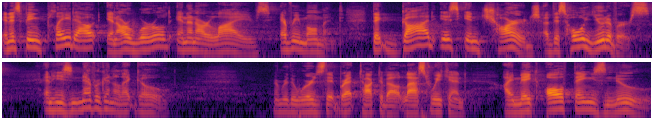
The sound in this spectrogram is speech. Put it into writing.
And it's being played out in our world and in our lives every moment. That God is in charge of this whole universe and He's never going to let go. Remember the words that Brett talked about last weekend I make all things new.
